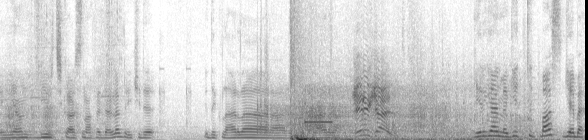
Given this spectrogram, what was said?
Ee, yan bir çıkarsın affederler de iki de gıdıklarlar abi gıdıklarlar. Geri gel. Geri gelme git git bas geber.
